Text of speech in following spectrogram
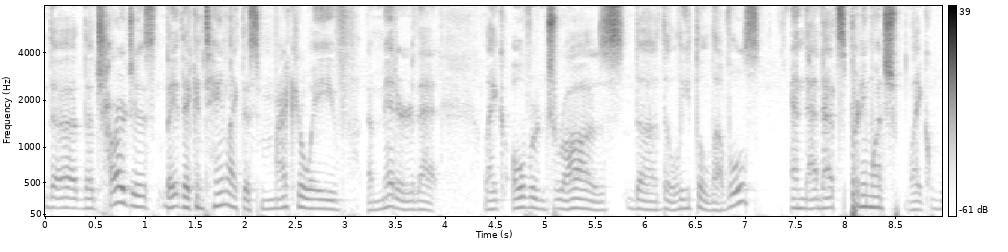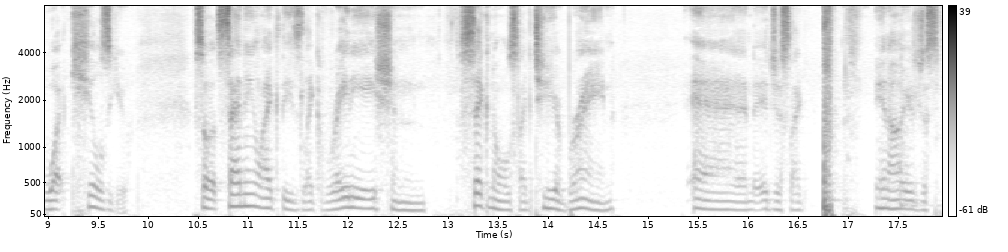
the the charges they, they contain like this microwave emitter that like overdraws the the lethal levels and that that's pretty much like what kills you so it's sending like these like radiation signals like to your brain and it just like you know you're just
